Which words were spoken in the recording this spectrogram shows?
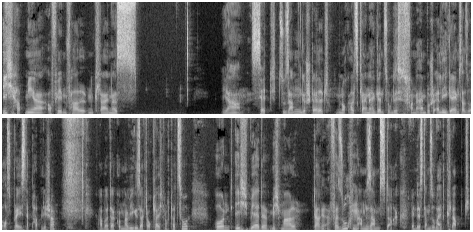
Ich habe mir auf jeden Fall ein kleines ja, Set zusammengestellt, noch als kleine Ergänzung. Das ist von Ambush Alley Games, also Osprey ist der Publisher. Aber da kommen wir, wie gesagt, auch gleich noch dazu. Und ich werde mich mal darin versuchen am Samstag, wenn das dann soweit klappt.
